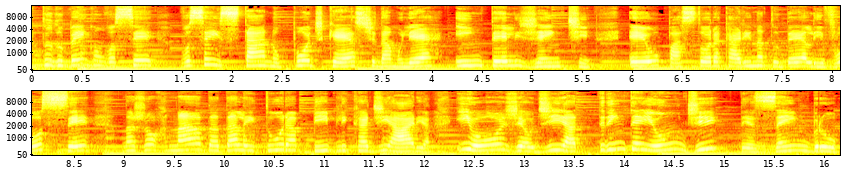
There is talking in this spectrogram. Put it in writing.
Tudo bem com você? Você está no podcast da Mulher Inteligente. Eu, pastora Karina Tudela, e você na jornada da leitura bíblica diária. E hoje é o dia 31 de dezembro.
